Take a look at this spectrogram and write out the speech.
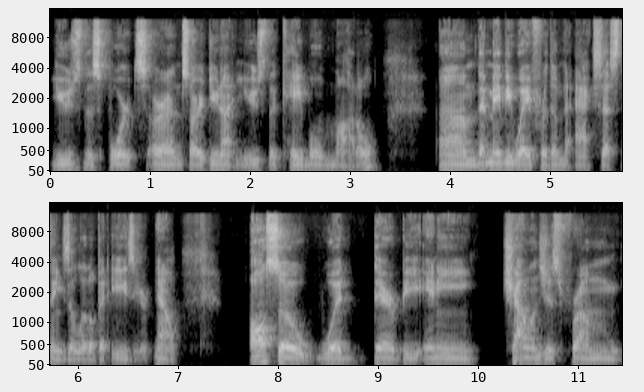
use the sports or i'm sorry do not use the cable model um, that may be way for them to access things a little bit easier now also would there be any challenges from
